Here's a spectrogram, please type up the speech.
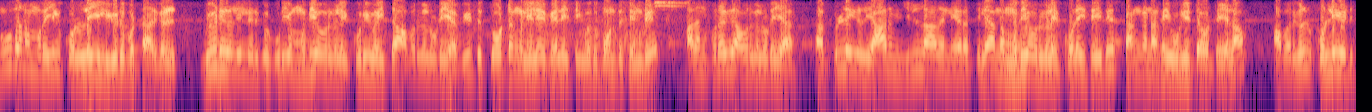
நூதன முறையில் கொள்ளையில் ஈடுபட்டார்கள் வீடுகளில் இருக்கக்கூடிய முதியவர்களை குறிவைத்து அவர்களுடைய வீட்டு தோட்டங்களிலே வேலை செய்வது போன்று சென்று அதன் பிறகு அவர்களுடைய பிள்ளைகள் யாரும் இல்லாத நேரத்திலே அந்த முதியவர்களை கொலை செய்து தங்க நகை உள்ளிட்டவற்றையெல்லாம் அவர்கள் கொள்ளையடித்து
